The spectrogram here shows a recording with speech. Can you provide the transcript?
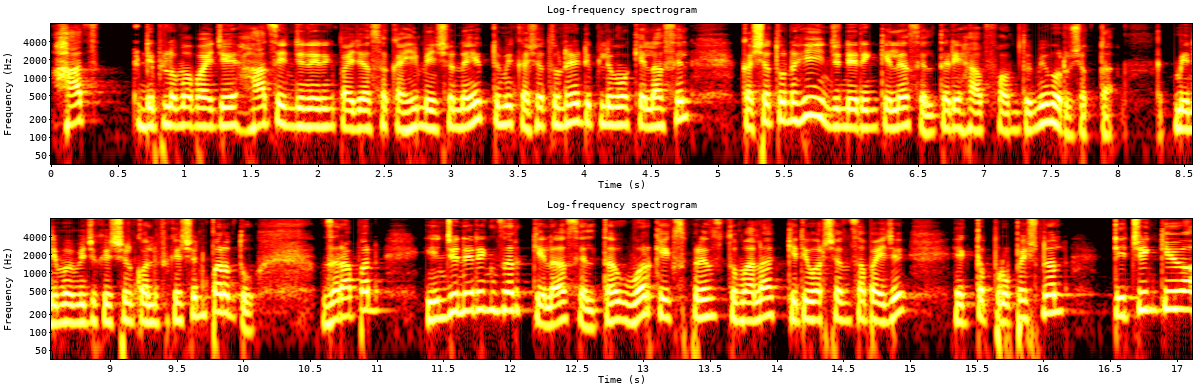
हाच डिप्लोमा पाहिजे हाच इंजिनिअरिंग पाहिजे असं काही मेन्शन नाही तुम्ही कशातूनही डिप्लोमा केला असेल कशातूनही इंजिनिअरिंग केलं असेल तरी हा फॉर्म तुम्ही भरू शकता. मिनिमम एज्युकेशन क्वालिफिकेशन परंतु जर आपण इंजिनिअरिंग जर केलं असेल तर वर्क एक्सपिरियन्स तुम्हाला किती वर्षांचा पाहिजे? एक तर प्रोफेशनल टीचिंग किंवा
